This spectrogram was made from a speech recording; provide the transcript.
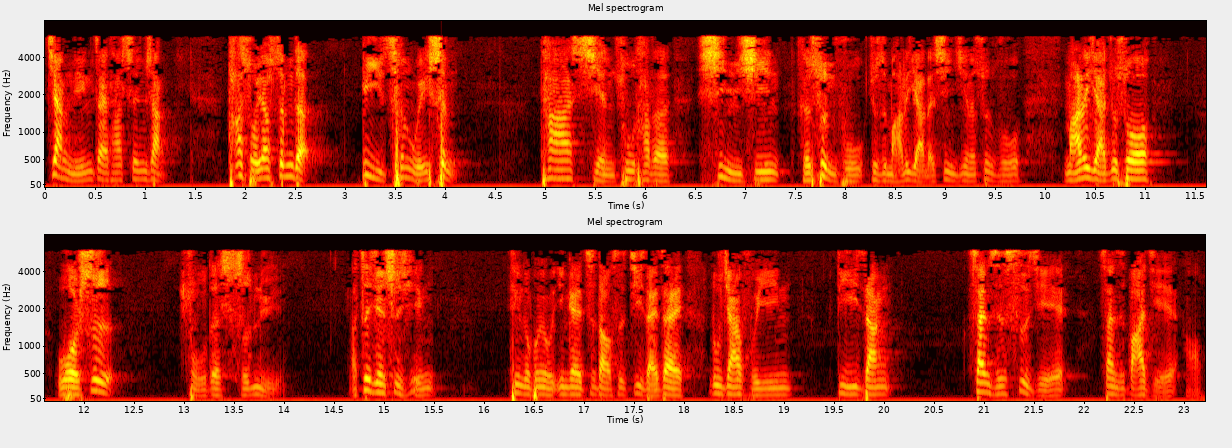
降临在他身上，他所要生的必称为圣。”他显出他的信心和顺服，就是玛利亚的信心和顺服。玛利亚就说：“我是。”主的使女啊，这件事情，听众朋友应该知道是记载在路加福音第一章三十四节、三十八节。好，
